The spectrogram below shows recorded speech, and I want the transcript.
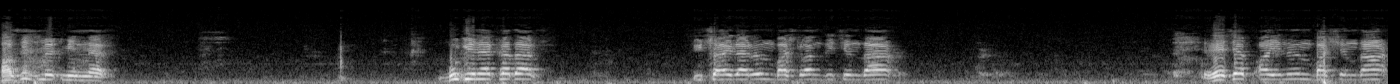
Aziz müminler, bugüne kadar üç ayların başlangıcında Recep ayının başında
